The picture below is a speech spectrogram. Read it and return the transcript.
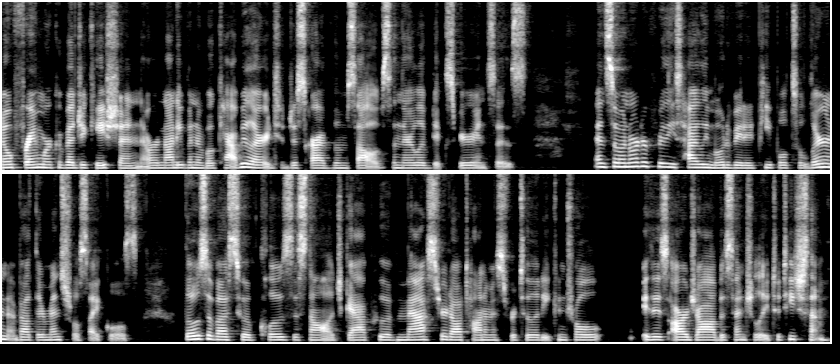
no framework of education or not even a vocabulary to describe themselves and their lived experiences. And so, in order for these highly motivated people to learn about their menstrual cycles, those of us who have closed this knowledge gap, who have mastered autonomous fertility control, it is our job essentially to teach them.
